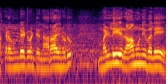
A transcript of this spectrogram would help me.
అక్కడ ఉండేటువంటి నారాయణుడు మళ్ళీ రాముని వలె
